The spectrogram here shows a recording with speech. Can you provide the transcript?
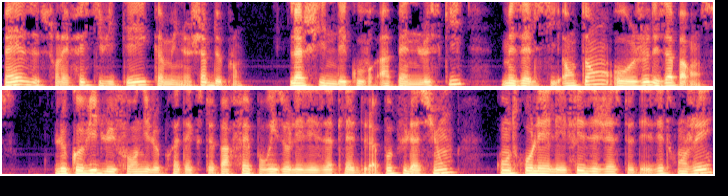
pèsent sur les festivités comme une chape de plomb. La Chine découvre à peine le ski, mais elle s'y entend au jeu des apparences. Le Covid lui fournit le prétexte parfait pour isoler les athlètes de la population, contrôler les faits et gestes des étrangers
